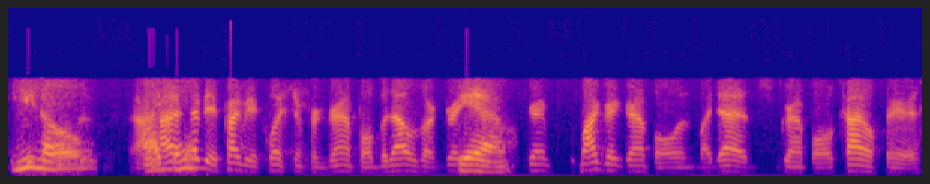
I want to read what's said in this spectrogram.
you know I I, that'd be probably a question for Grandpa, but that was our great Yeah. grand, my great grandpa and my dad's grandpa Kyle Ferris.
